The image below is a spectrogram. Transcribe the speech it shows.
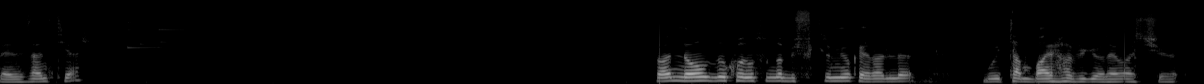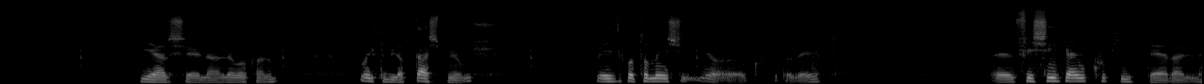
Benzentiyer. Şu an ne olduğu konusunda bir fikrim yok herhalde. Bu item bayağı bir görev açıyor. Diğer şeylerde bakalım. Multiblok da açmıyormuş. Basic Automation yok bu da değil. Ee, fishing and Cooking de herhalde.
